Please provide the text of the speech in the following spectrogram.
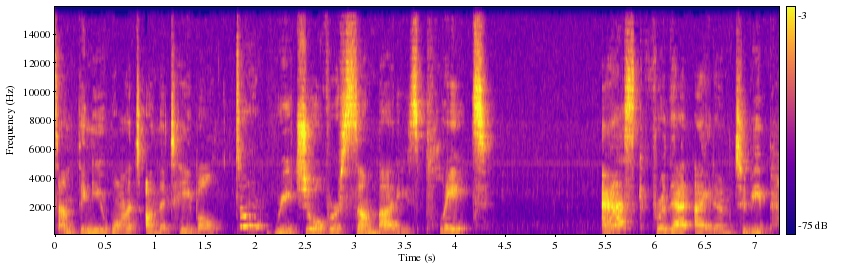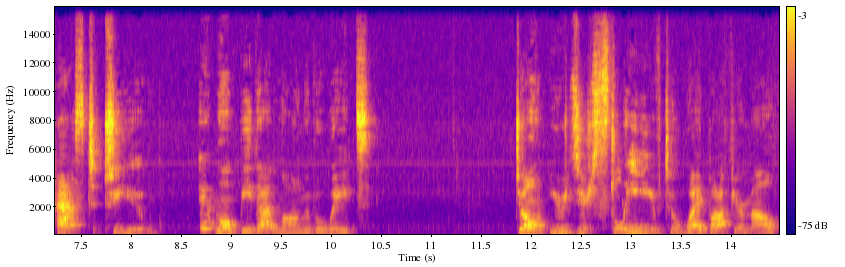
something you want on the table, don't reach over somebody's plate. Ask for that item to be passed to you. It won't be that long of a wait. Don't use your sleeve to wipe off your mouth.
